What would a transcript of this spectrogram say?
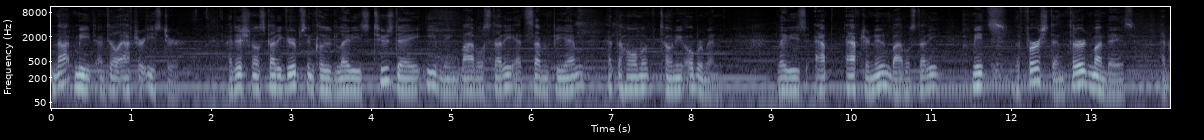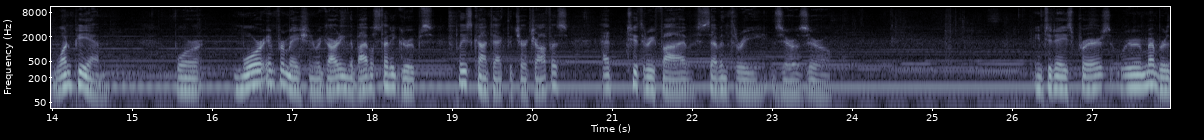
not meet until after Easter. Additional study groups include Ladies Tuesday evening Bible study at 7 p.m. at the home of Tony Oberman. Ladies ap- afternoon Bible study meets the first and third Mondays at 1 p.m. For more information regarding the Bible study groups, please contact the church office at 235 7300. In today's prayers, we remember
